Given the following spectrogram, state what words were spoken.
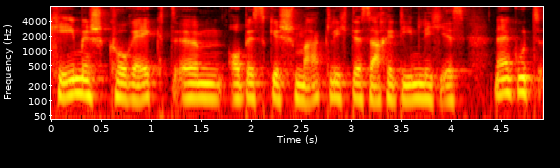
chemisch korrekt, ähm, ob es geschmacklich der Sache dienlich ist. Na gut,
